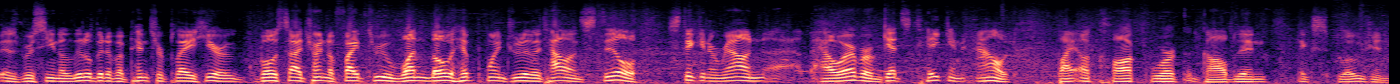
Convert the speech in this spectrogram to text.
as we're seeing a little bit of a pincer play here. Both sides trying to fight through. One low hit point Druid of the Talon still sticking around. Uh, however, gets taken out by a Clockwork Goblin explosion.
